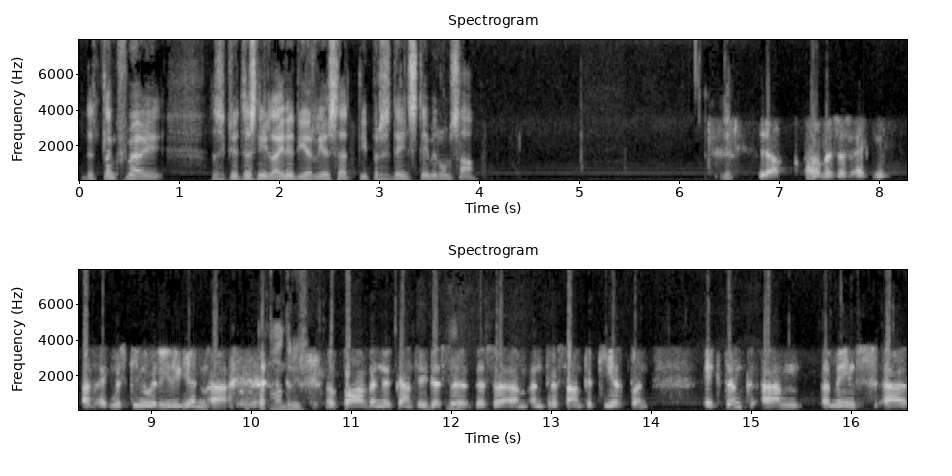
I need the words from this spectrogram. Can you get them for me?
dit klink vir my as ek dit is nie lyne deurlees dat die president stem met hom saam. Ja, ja Kobus as ek as ek miskien oor hierdie een uh Andries 'n paar dinge kan sê dis 'n dis 'n um, interessante keerpunt. Ek dink um 'n mens uh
